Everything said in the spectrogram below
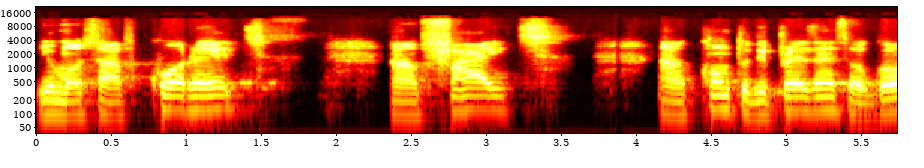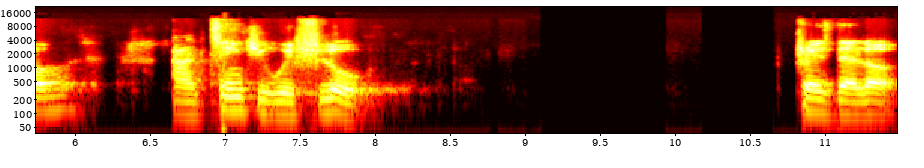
you must have quarreled and fight and come to the presence of God and think you will flow. Praise the Lord.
